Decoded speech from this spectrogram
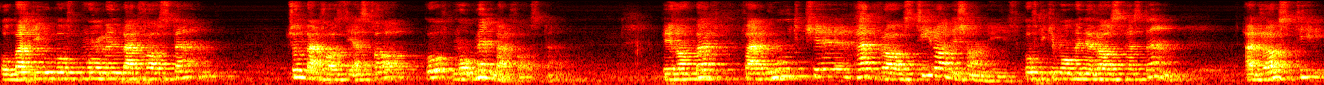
خب وقتی او گفت مؤمن برخواستم چون برخواستی از خواب گفت مؤمن برخواستم پیغامبر فرمود که هر راستی را نشانی است گفتی که مؤمن راست هستم هر راستی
